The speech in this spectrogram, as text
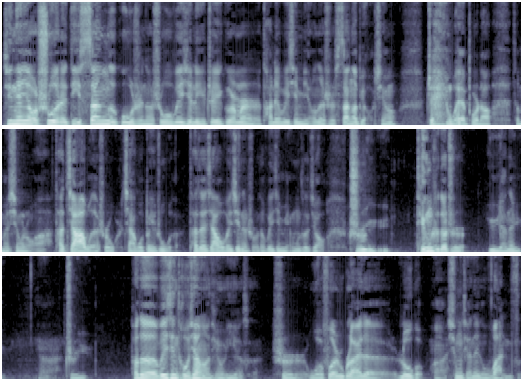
今天要说的这第三个故事呢，是我微信里这哥们儿，他这微信名字是三个表情，这我也不知道怎么形容啊。他加我的时候，我是加过备注的。他在加我微信的时候，他微信名字叫“止语”，停止的止，语言的语，啊，止语。他的微信头像啊，挺有意思，是我佛如来的 logo 啊，胸前那个万字。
